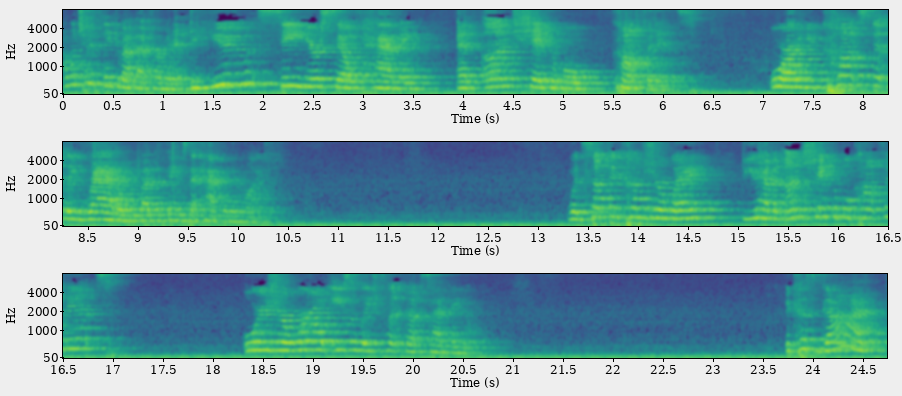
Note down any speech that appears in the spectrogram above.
I want you to think about that for a minute. Do you see yourself having an unshakable confidence? Or are you constantly rattled by the things that happen in life? When something comes your way, do you have an unshakable confidence? Or is your world easily flipped upside down? Because God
